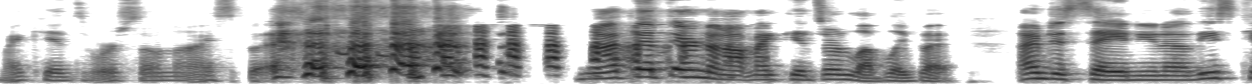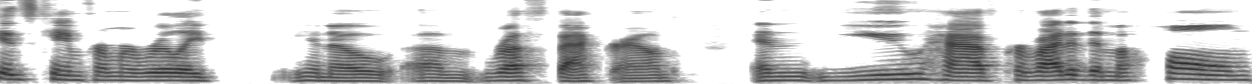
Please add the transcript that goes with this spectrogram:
my kids were so nice but not that they're not my kids are lovely but i'm just saying you know these kids came from a really you know um, rough background and you have provided them a home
